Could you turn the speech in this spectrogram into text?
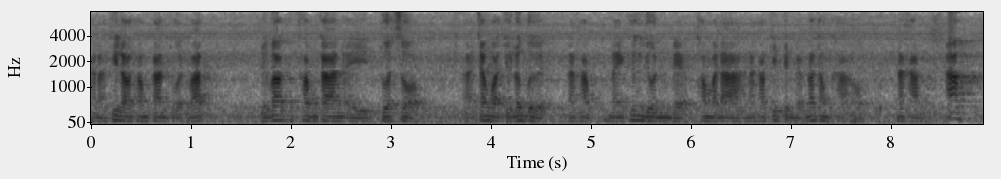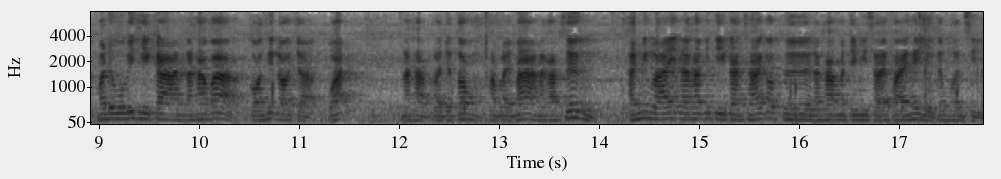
ขณะที่เราทำการตรวจวัด หรือว่าทำการไอตรวจสอบจังหวะจุดระเบิดนะครับในเครื่องยนต์แบบธรรมดานะครับ ที่เป็นแบบหน้าทองขาวนะครับเอามาดูวิธีการนะครับว่าก่อนที่เราจะวัด นะครับ เราจะต้องทำอะไรบ้างนะครับ ซึ่ง timing light นะครับ วิธีการใช้ก็คือนะครับ มันจะมีสายไฟให้อยู่จำนวนสี่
